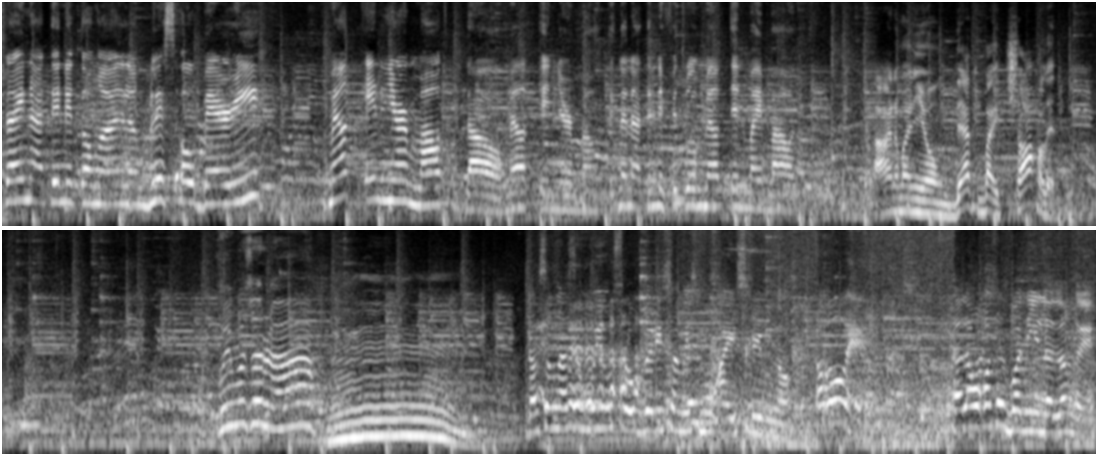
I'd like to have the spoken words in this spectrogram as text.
Try natin ito nga lang, Bliss O Berry. Melt in your mouth daw. Melt in your mouth. Tignan natin if it will melt in my mouth. Ako naman yung Death by Chocolate. Uy, masarap. Mmm. Lasang-lasa mo yung strawberry sa mismong ice cream, no? Oo eh. Kala ko kasi vanilla lang eh.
